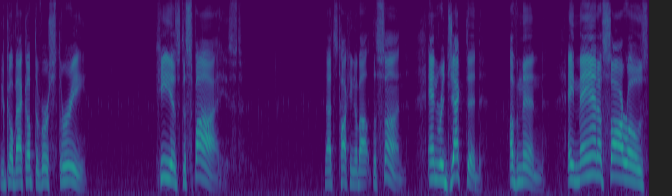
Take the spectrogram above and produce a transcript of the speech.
You go back up to verse 3 he is despised. That's talking about the Son. And rejected of men, a man of sorrows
